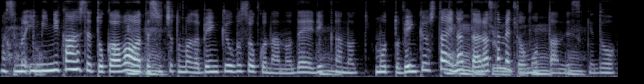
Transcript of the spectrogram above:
まあ、その移民に関してとかはうんうん。私ちょっとまだ勉強不足なので、りうんあのもっと勉強したいなってうんうん改めて思ったんですけど、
